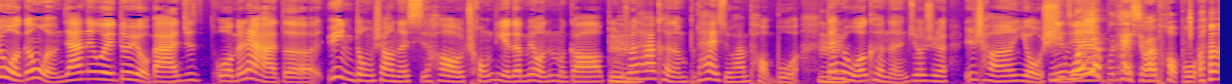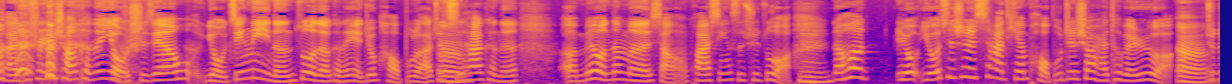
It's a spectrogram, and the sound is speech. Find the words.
就我跟我们家那位队友吧，就我们俩的运动上的喜好重叠的没有那么高。比如说他可能不太喜欢跑步，但是我可能就是日常有时间，我也不太喜欢跑步啊，就是日常可能 有时间有精力能做的，可能也就跑步了。就其他可能呃没有那么想花心思去做。嗯，然后。尤尤其是夏天跑步这事儿还特别热，嗯，就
